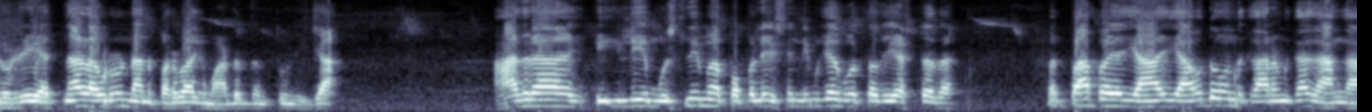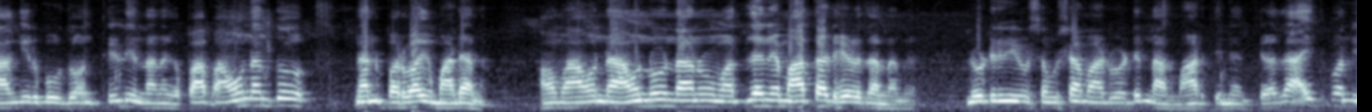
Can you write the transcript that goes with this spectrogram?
ನೋಡ್ರಿ ಯತ್ನಾಳ್ ಅವರು ನಾನು ಪರವಾಗಿ ಮಾಡೋದಂತೂ ನಿಜ. ಆದ್ರೆ ಇಲ್ಲಿ ಮುಸ್ಲಿಂ ಪಾಪ್ಯುಲೇಷನ್ ನಿಮಗೆ ಗೊತ್ತದ ಎಷ್ಟದ? ಮತ್ತು ಪಾಪ ಯಾ ಯಾವುದೋ ಒಂದು ಕಾರಣಕ್ಕಾಗಿ ಹಂಗೆ ಆಗಿರ್ಬೋದು ಅಂಥೇಳಿ ನನಗೆ ಪಾಪ ಅವನಂತೂ ನನ್ನ ಪರವಾಗಿ ಮಾಡ್ಯಾನ. ಅವ ಅವನ ಅವನು ನಾನು ಮೊದಲೇ ಮಾತಾಡಿ ಹೇಳ್ದೆ ನನಗೆ. ನೋಡ್ರಿ ನೀವು ಸಂಶಯ ಮಾಡಬೇಡ್ರಿ ನಾನು ಮಾಡ್ತೀನಿ ಅಂತ ಹೇಳ್ದೆ. ಆಯ್ತು ಬನ್ನಿ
